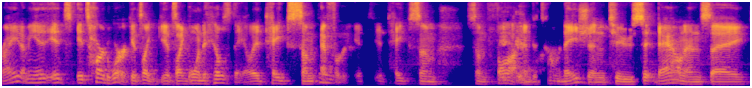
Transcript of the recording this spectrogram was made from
right? I mean, it, it's it's hard work. It's like it's like going to Hillsdale. It takes some effort. It, it takes some some thought and determination to sit down and say,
